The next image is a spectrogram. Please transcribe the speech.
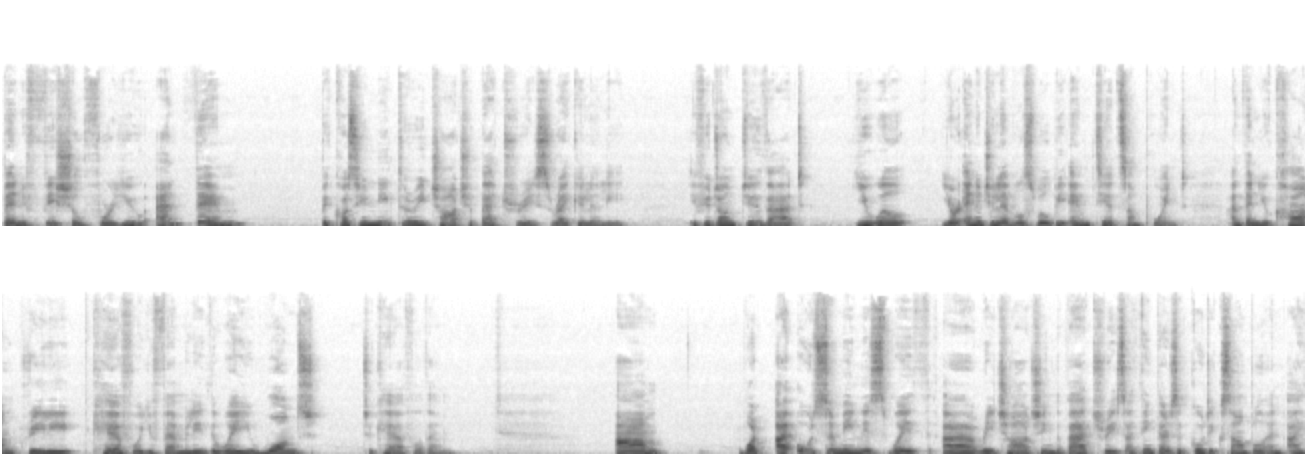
beneficial for you and them because you need to recharge your batteries regularly. If you don't do that, you will your energy levels will be empty at some point and then you can't really care for your family the way you want to care for them. Um, what I also mean is with uh, recharging the batteries. I think there's a good example, and I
